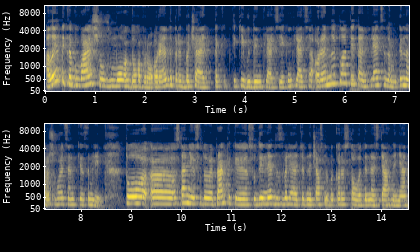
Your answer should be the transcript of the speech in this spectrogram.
Але таке буває, що в умовах договору оренди передбачають так, такі види інфляції, як інфляція орендної плати та інфляція нормативно-грошової оцінки землі. То е, останньої судової практики суди не дозволяють одночасно використовувати на стягнення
